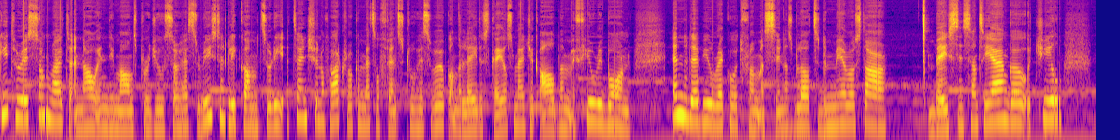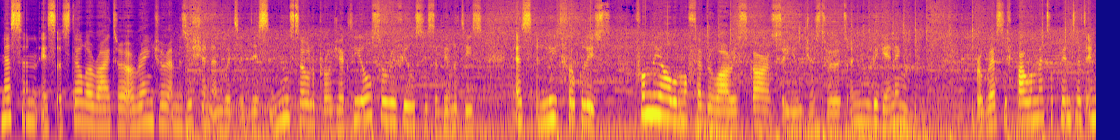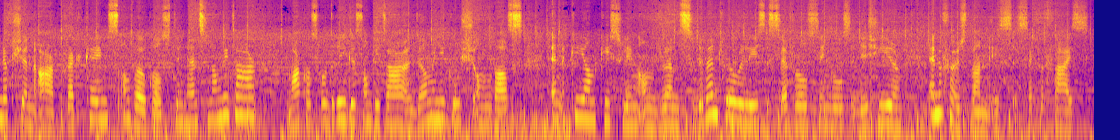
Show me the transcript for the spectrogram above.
Guitarist, songwriter and now in-demand producer, has recently come to the attention of hard rock and metal fans through his work on the latest Chaos Magic album, A Fury Born, and the debut record from A Sinner's Blood, The Mirror Star. Based in Santiago, Chile, Nasson is a stellar writer, arranger and musician and with this new solo project he also reveals his abilities as lead vocalist. From the album of February, Scars, you just heard A New Beginning. Progressive power metal quintet Induction are Craig Kames on vocals, Tim Hansen on guitar, Marcos Rodriguez on guitar, Dominic Gush on bass and Kian Kiesling on drums. The band will release several singles this year and the first one is Sacrifice.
